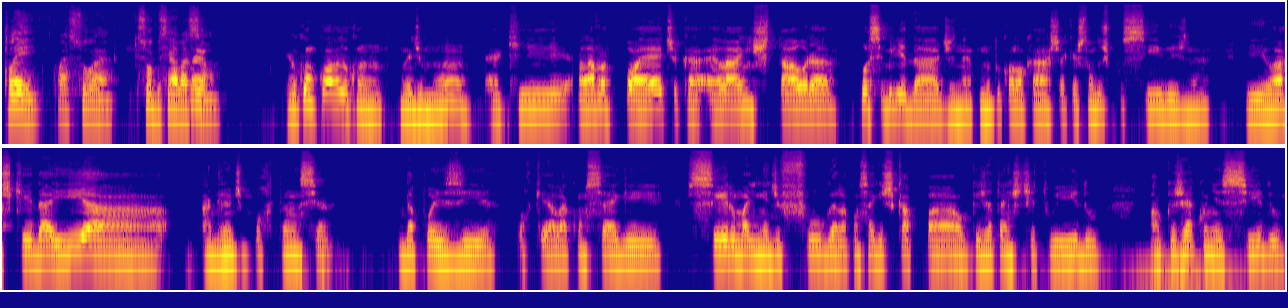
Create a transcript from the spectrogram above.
Clay, qual é a sua, sua observação? Eu, eu concordo com o Edmond, é que a palavra poética, ela instaura possibilidades, né? Como tu colocaste, a questão dos possíveis, né? E eu acho que daí a, a grande importância da poesia, porque ela consegue ser uma linha de fuga, ela consegue escapar ao que já está instituído, ao que já é conhecido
